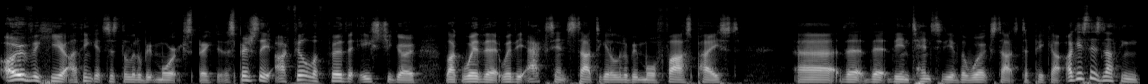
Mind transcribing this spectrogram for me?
Over here, I think it's just a little bit more expected. Especially, I feel the further east you go, like where the where the accents start to get a little bit more fast paced, uh, the the the intensity of the work starts to pick up. I guess there's nothing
